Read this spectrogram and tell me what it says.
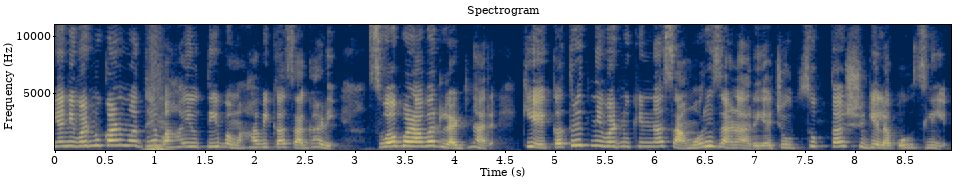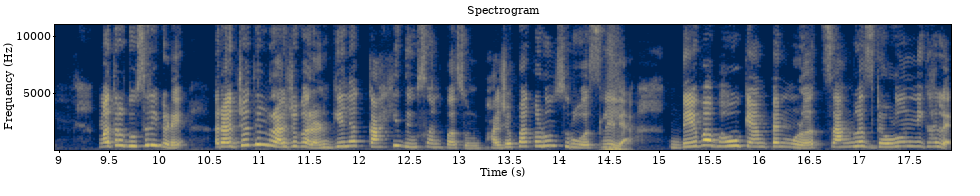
या निवडणुकांमध्ये महायुती व महाविकास आघाडी स्वबळावर लढणार की एकत्रित निवडणुकींना सामोरे जाणार याची उत्सुकता शिगेला पोहोचली आहे मात्र दुसरीकडे राज्यातील राजकारण गेल्या काही दिवसांपासून भाजपाकडून सुरू असलेल्या देवाभाऊ कॅम्पेनमुळे चांगलंच ढवळून निघालंय.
